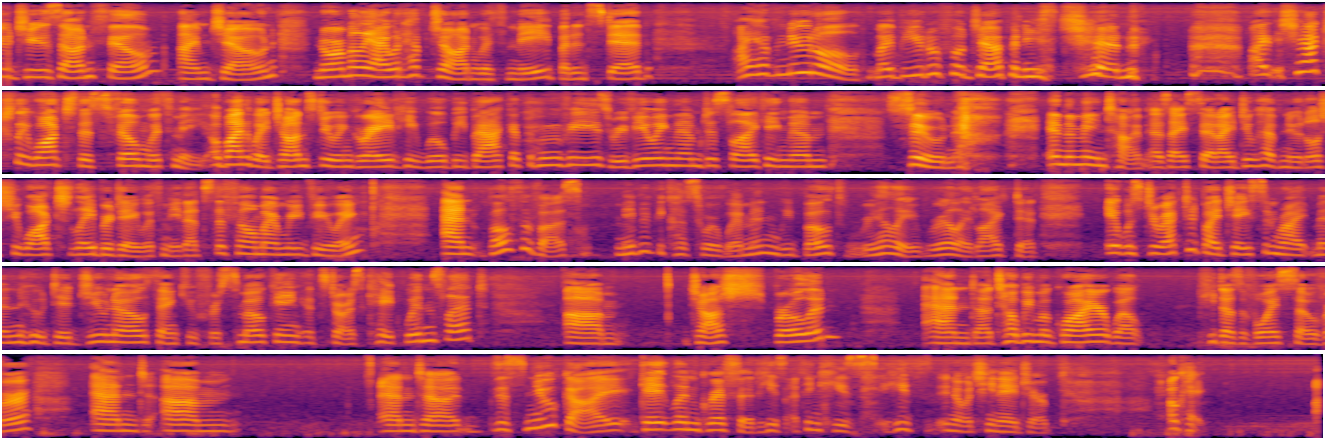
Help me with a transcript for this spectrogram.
Two Jews on Film. I'm Joan. Normally I would have John with me, but instead I have Noodle, my beautiful Japanese chin. I, she actually watched this film with me. Oh, by the way, John's doing great. He will be back at the movies, reviewing them, disliking them soon. In the meantime, as I said, I do have Noodle. She watched Labor Day with me. That's the film I'm reviewing. And both of us, maybe because we're women, we both really, really liked it. It was directed by Jason Reitman, who did Juno, Thank You for Smoking. It stars Kate Winslet, um, Josh Brolin, and uh, Tobey Maguire. Well, he does a voiceover, and um, and uh, this new guy, Gattlin Griffith. He's I think he's he's you know a teenager. Okay,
